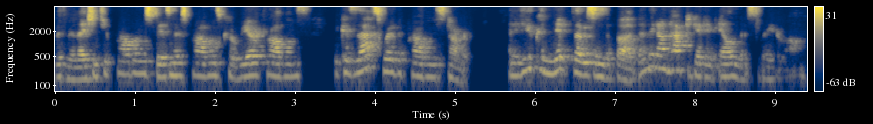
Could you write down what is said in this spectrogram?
with relationship problems, business problems, career problems, because that's where the problems start. And if you can nip those in the bud, then they don't have to get an illness later on.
